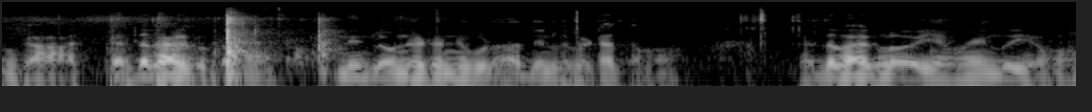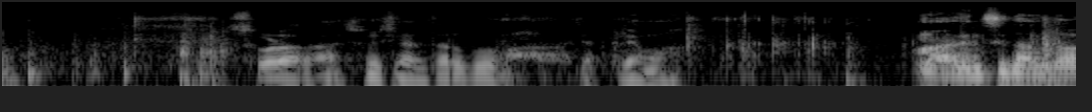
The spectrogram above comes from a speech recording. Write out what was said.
ఇంకా పెద్ద బ్యాగ్ చూద్దాము. దీంట్లో ఉండేటన్నీ కూడా దీంట్లో పెట్టేద్దాము. పెద్ద బ్యాగ్లో ఏమైందో ఏమో చూడాలా. చూసేంతవరకు చెప్పలేము. నాకు తెలిసి దాంట్లో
